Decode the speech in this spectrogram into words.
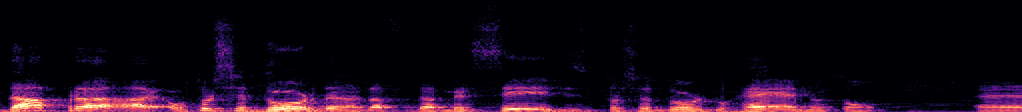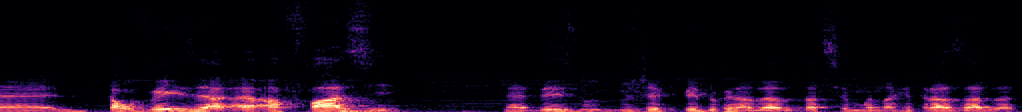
dá para o torcedor da, da, da, Mercedes, o torcedor do Hamilton, uh, talvez a, a fase, né, desde o do GP do Canadá da semana retrasada,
